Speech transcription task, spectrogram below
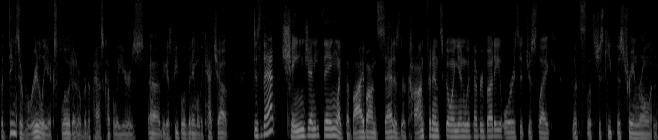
but things have really exploded over the past couple of years uh, because people have been able to catch up. Does that change anything? Like the vibe on set? Is there confidence going in with everybody, or is it just like let's let's just keep this train rolling?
